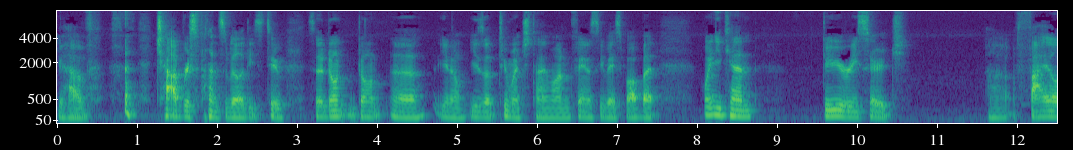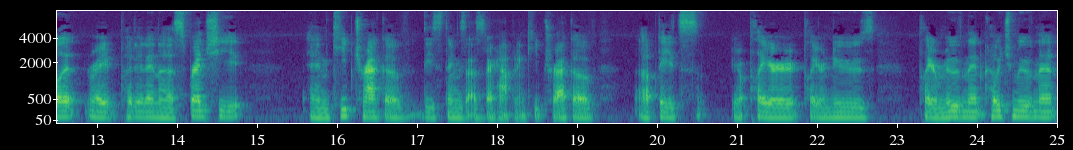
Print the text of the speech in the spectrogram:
you have job responsibilities too. So don't don't uh, you know use up too much time on fantasy baseball, but when you can, do your research, uh, file it right, put it in a spreadsheet, and keep track of these things as they're happening. Keep track of updates, you know, player player news, player movement, coach movement,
